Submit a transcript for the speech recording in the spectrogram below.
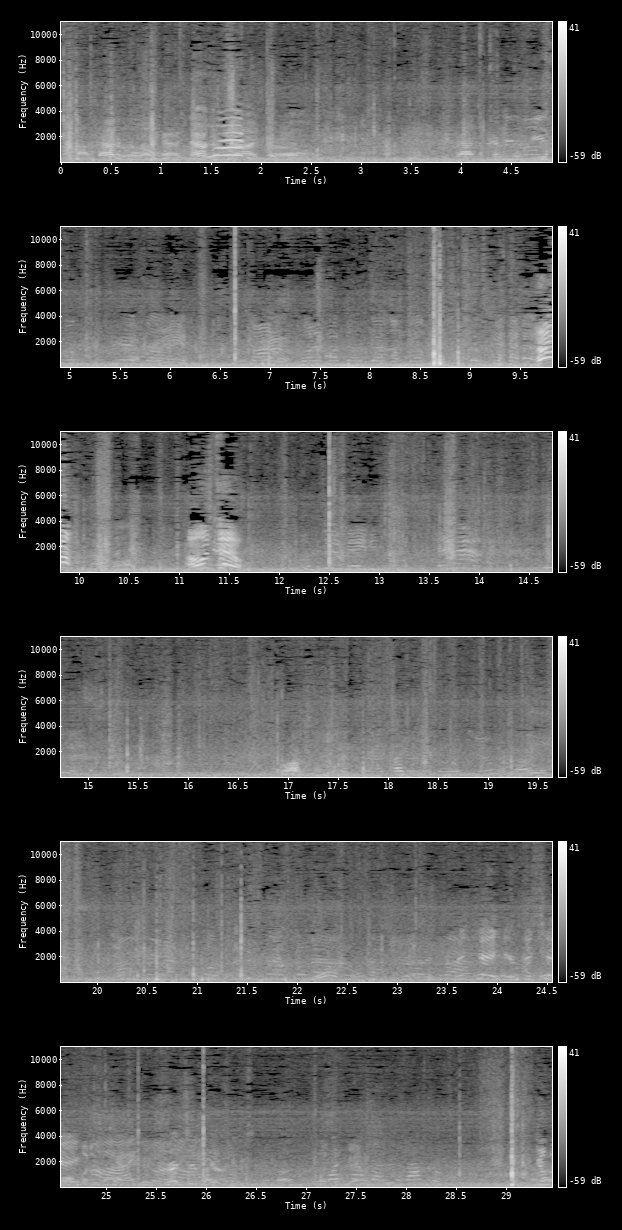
That was a little off pass. That was a side, bro. No.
